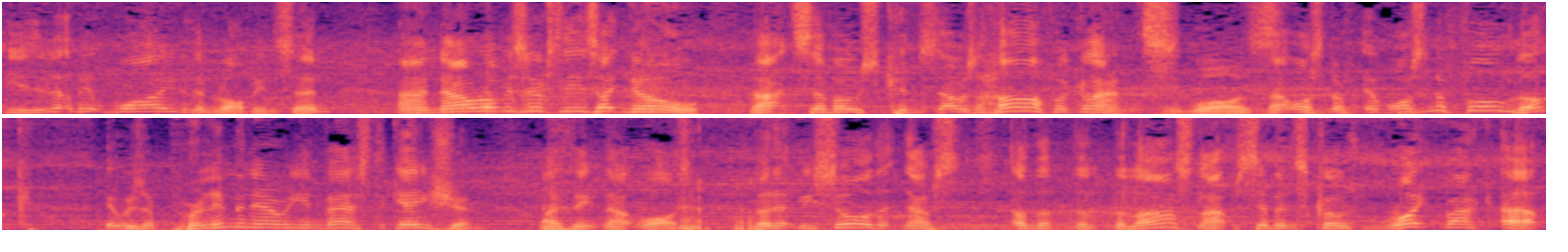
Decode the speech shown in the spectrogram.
he's a little bit wider than Robinson. And now Robinson looks to the inside. No, that's the most. Cons- that was a half a glance. It was. That wasn't. A, it wasn't a full look. It was a preliminary investigation. I think that was. but we saw that now on the, the, the last lap, Simmons closed right back up,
